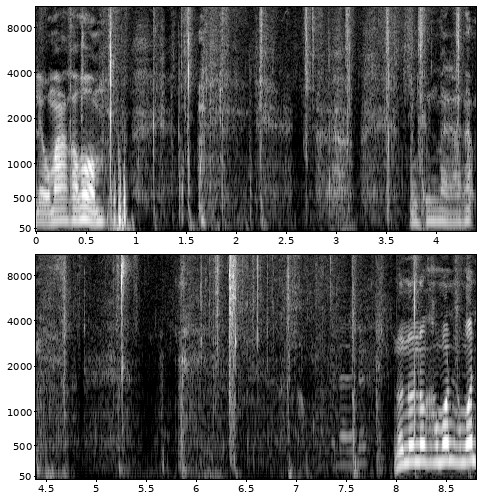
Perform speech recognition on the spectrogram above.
เร็วมากครับผม มันขึ้นมาแล้วนะนู้นนู้นนู้นข้างบนข้างบน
